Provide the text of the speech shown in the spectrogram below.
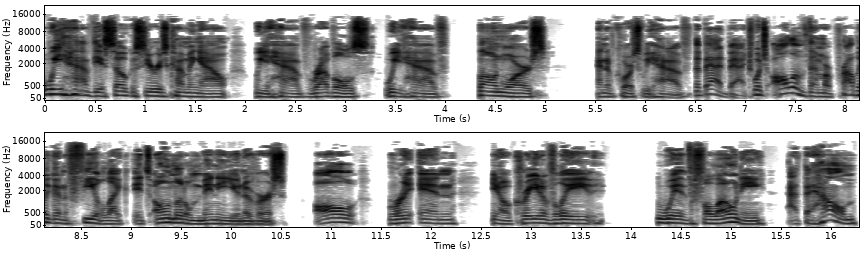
we have the Ahsoka series coming out, we have Rebels, we have Clone Wars, and of course we have the Bad Batch, which all of them are probably going to feel like its own little mini universe, all written, you know, creatively with Filoni at the helm.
